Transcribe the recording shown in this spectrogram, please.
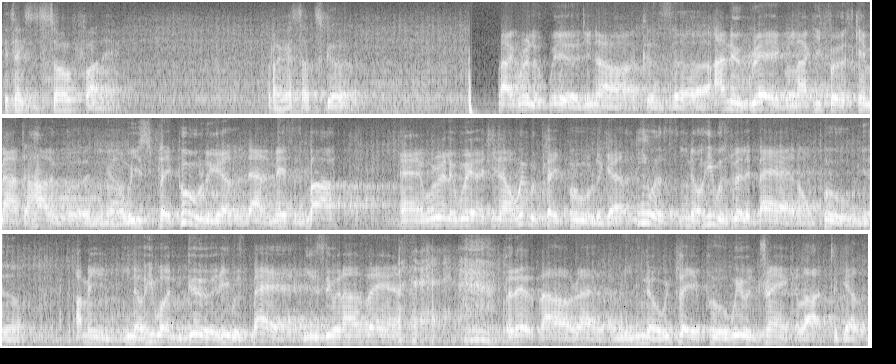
he thinks it's so funny. But I guess that's good. Like really weird, you know, because uh, I knew Greg when like he first came out to Hollywood. You know, we used to play pool together down at Mason's Bar. And it was really weird, you know, we would play pool together. He was, you know, he was really bad on pool, you know. I mean, you know, he wasn't good, he was bad. You see what I'm saying? but it was all right. I mean, you know, we played pool, we would drink a lot together.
